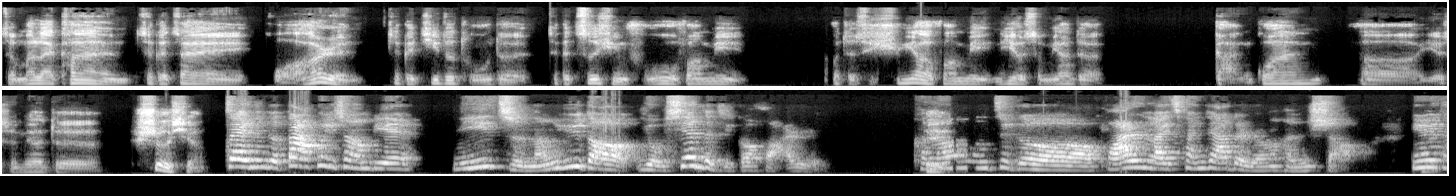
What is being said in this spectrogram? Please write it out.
怎么来看这个在华人这个基督徒的这个咨询服务方面？或者是需要方面，你有什么样的感官？呃，有什么样的设想？在那个大会上边，你只能遇到有限的几个华人，可能这个华人来参加的人很少，因为他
